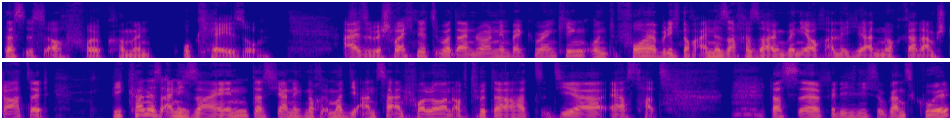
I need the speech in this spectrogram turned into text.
das ist auch vollkommen okay so. Also, wir sprechen jetzt über dein Running Back Ranking und vorher will ich noch eine Sache sagen, wenn ihr auch alle hier noch gerade am Start seid. Wie kann es eigentlich sein, dass Yannick noch immer die Anzahl an Followern auf Twitter hat, die er erst hat? Das äh, finde ich nicht so ganz cool,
